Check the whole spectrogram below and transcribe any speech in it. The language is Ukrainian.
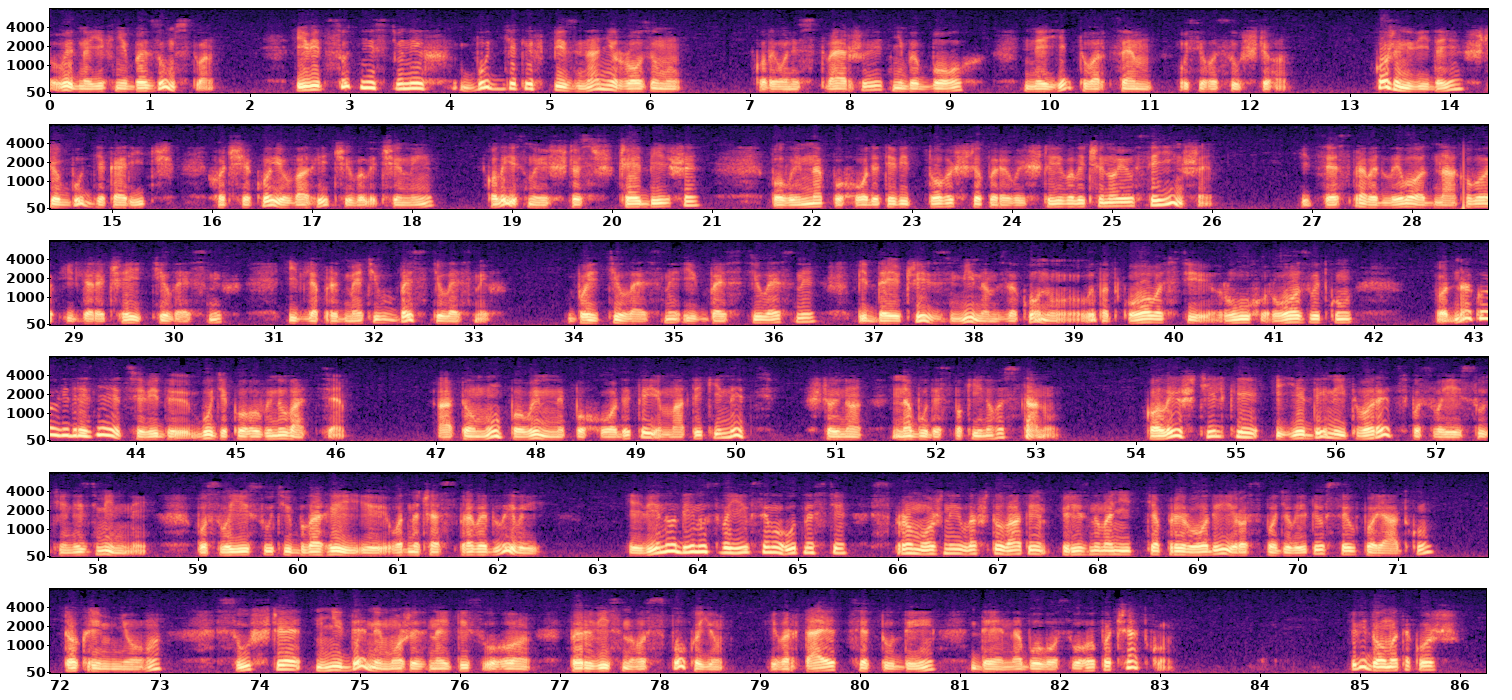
видно їхнє безумство і відсутність у них будь-яких пізнань розуму, коли вони стверджують, ніби Бог не є творцем усього сущого. Кожен відає, що будь-яка річ, хоч якої ваги чи величини, коли існує щось ще більше, повинна походити від того, що перевищує величиною все інше. І це справедливо однаково і для речей тілесних, і для предметів безтілесних, бо й тілесне і безтілесне, піддаючись змінам закону випадковості, руху, розвитку, однаково відрізняються від будь-якого винуватця, а тому повинне походити і мати кінець, щойно набуде спокійного стану. Коли ж тільки єдиний творець по своїй суті незмінний, по своїй суті благий і водночас справедливий, і він один у своїй всемогутності спроможний влаштувати різноманіття природи і розподілити все в порядку, то крім нього, суще ніде не може знайти свого первісного спокою і вертається туди, де набуло свого початку. Відомо також,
